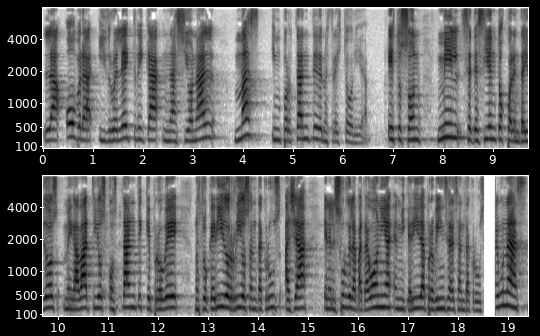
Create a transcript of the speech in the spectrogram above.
la obra hidroeléctrica nacional más importante de nuestra historia. Estos son 1.742 megavatios constantes que provee nuestro querido río Santa Cruz allá en el sur de la Patagonia, en mi querida provincia de Santa Cruz. Algunas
